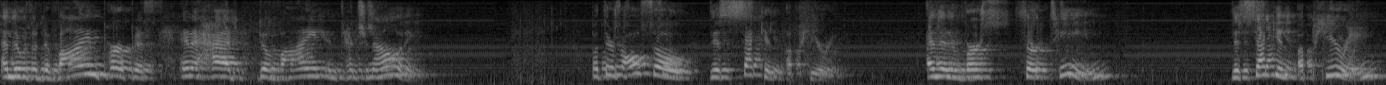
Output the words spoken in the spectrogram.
and there was a divine purpose, and it had divine intentionality. But there's also this second appearing. And then in verse 13, the second appearing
